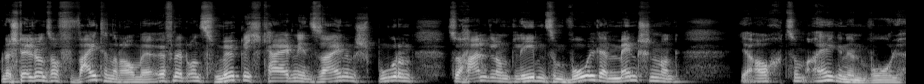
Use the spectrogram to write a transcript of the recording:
Und er stellt uns auf weiten Raum, er öffnet uns Möglichkeiten, in seinen Spuren zu handeln und leben zum Wohl der Menschen und ja auch zum eigenen Wohle.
